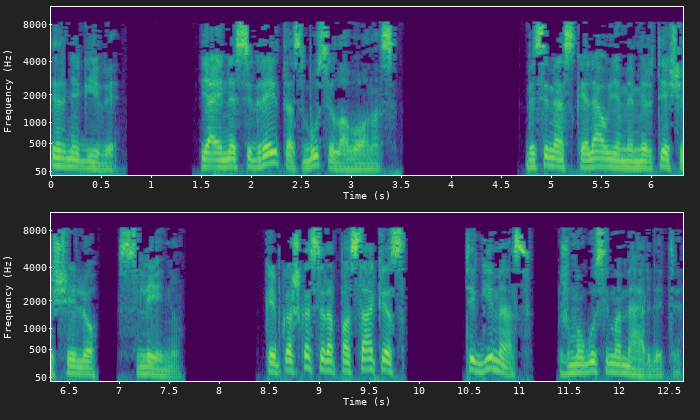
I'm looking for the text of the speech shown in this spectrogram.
ir negyvi. Jei nesigreitas, būsi lavonas. Visi mes keliaujame mirties šešėlio slėniu. Kaip kažkas yra pasakęs, tik gimęs žmogus ima merdėti.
